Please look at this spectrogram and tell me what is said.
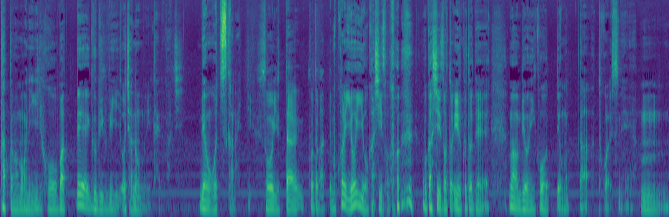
立ったままおにぎり頬張ってグビグビお茶飲むみたいな感じ。でも落ち着かないっていう。そういったことがあってもこれいよいおかしいぞと おかしいぞということで、まあ、病院行こうって思ったところですね。うん。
